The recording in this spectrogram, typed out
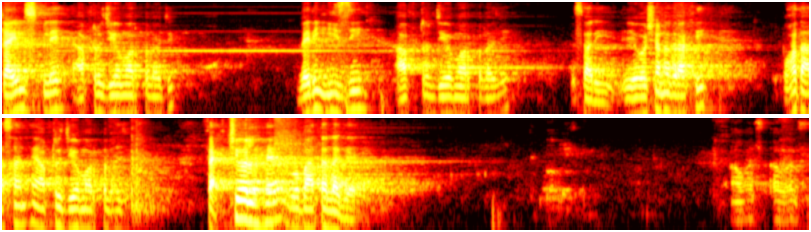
child's play after geomorphology very easy after geomorphology sorry oceanography बहुत आसान है आफ्टर जियोमॉर्फोलॉजी फैक्चुअल है वो बात अलग है आवाज़ आवाज़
